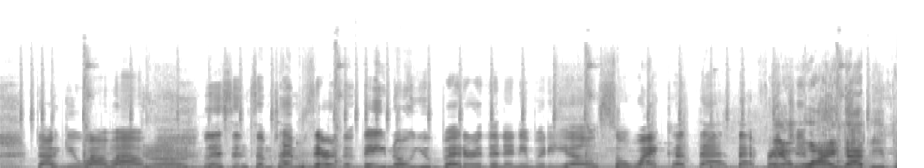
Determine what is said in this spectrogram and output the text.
Doggy wow oh wow. God. Listen, sometimes they're the, they know you better than anybody else. So why cut that that friendship? Then why not be with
